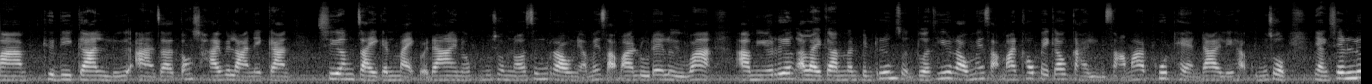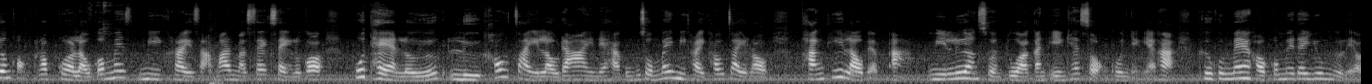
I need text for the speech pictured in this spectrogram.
มาคือดีกันหรืออาจจะต้องใช้เวลาในการ เชื่อมใจกันใหม่ก็ได้เนาะคุณผู้ชมเนาะซึ่งเราเนี่ยไม่สามารถรู้ได้เลยว่าอามีเรื่องอะไรกันมันเป็นเรื่องส่วนตัวที่เราไม่สามารถเข้าไปก้าวไก่หรือสามารถพูดแทนได้เลยค่ะคุณผู้ชม อย่างเช่นเรื่องของครอบครัวเราก็ไม่มีใครสามารถมาแทรกแซงแล้วก็พูดแทนหรือหรือเข้าใจเราได้นะคะคุณผู้ชมไม่มีใครเข้าใจเราทั้งที่เราแบบอะมีเรื่องส่วนตัวกันเองแค่ 2 คนอย่างเงี้ยค่ะ คือคุณแม่เขาก็ไม่ได้ยุ่งอยู่แล้ว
